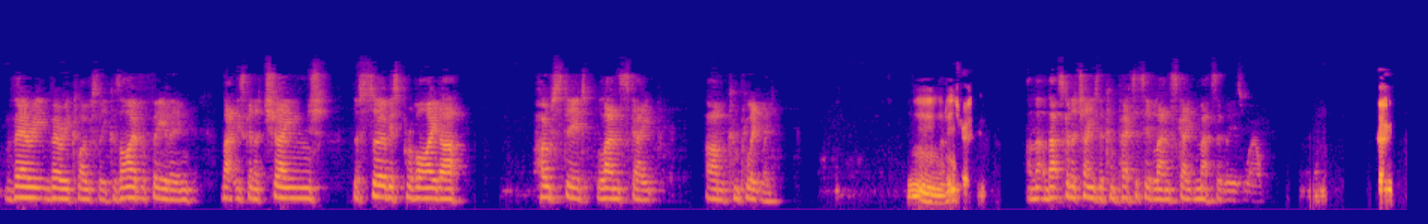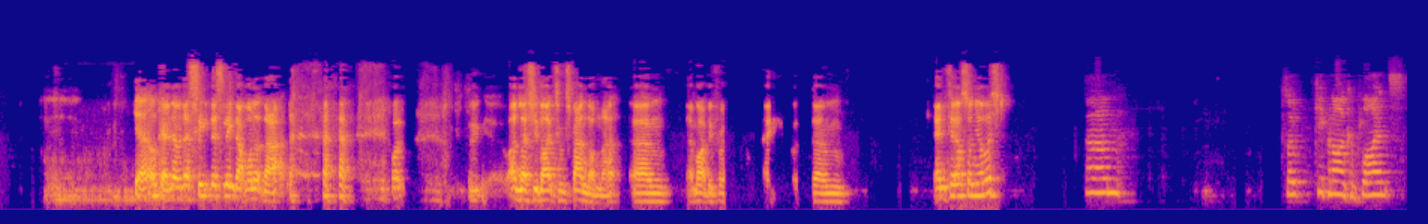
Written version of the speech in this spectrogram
Very, very closely, because I have a feeling that is going to change the service provider hosted landscape um, completely. Hmm, interesting. And, that, and that's going to change the competitive landscape massively as well. Yeah, okay. No, let's see, let's leave that one at that. but, unless you'd like to expand on that, um, that might be for. But, um, anything else on your list? Um, so keep an eye on compliance.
